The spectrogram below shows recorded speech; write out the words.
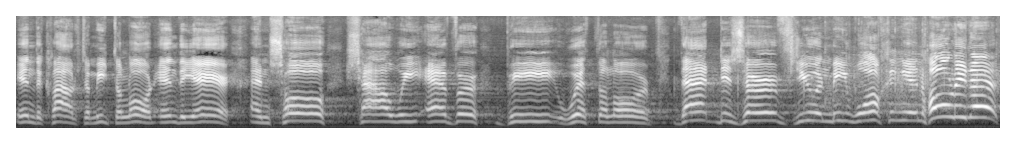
in the clouds to meet the Lord in the air. And so shall we ever be with the Lord. That deserves you and me walking in holiness.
